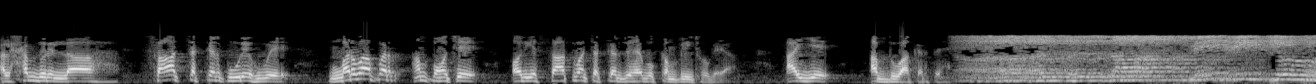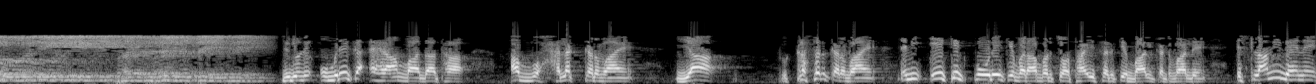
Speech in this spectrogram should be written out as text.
الحمد سات چکر پورے ہوئے، مروا پر ہم پہنچے اور یہ ساتواں چکر جو ہے وہ کمپلیٹ ہو گیا۔ آئیے اب دعا کرتے ہیں۔ جنہوں نے عمرے کا احرام باندھا تھا، اب وہ حلق کروائیں یا کسر کروائیں یعنی ایک ایک پورے کے برابر چوتھائی سر کے بال کٹوا لیں۔ اسلامی بہنیں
